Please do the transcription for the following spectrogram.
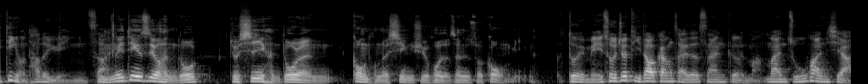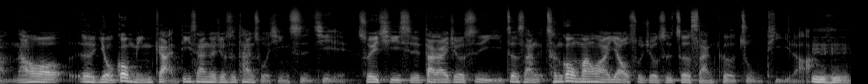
一定有它的原因在。嗯，一定是有很多就吸引很多人共同的兴趣，或者甚至说共鸣。对，没错，就提到刚才的三个嘛，满足幻想，然后呃有共鸣感，第三个就是探索新世界。所以其实大概就是以这三个成功漫画要素，就是这三个主题啦。嗯哼，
